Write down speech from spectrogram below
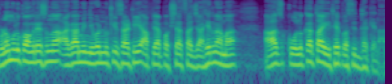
तृणमूल काँग्रेसनं आगामी निवडणुकीसाठी आपल्या पक्षाचा जाहीरनामा आज कोलकाता इथे प्रसिद्ध केला.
